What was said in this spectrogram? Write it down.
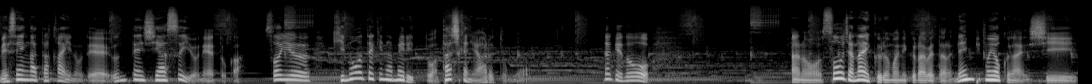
目線が高いので運転しやすいよねとかそういう機能的なメリットは確かにあると思うだけどあのそうじゃない車に比べたら燃費も良くないし、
